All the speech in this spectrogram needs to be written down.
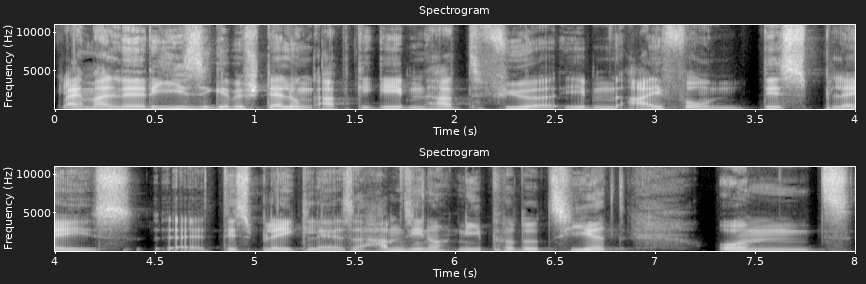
gleich mal eine riesige Bestellung abgegeben hat für eben iPhone-Displays, äh, Displaygläser. Haben sie noch nie produziert und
